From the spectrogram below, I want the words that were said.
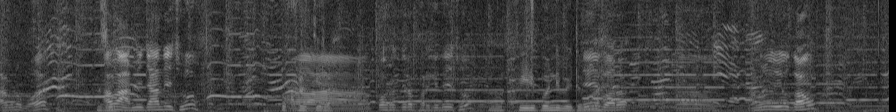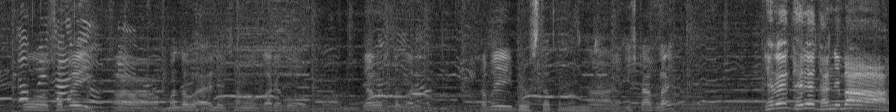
राम्रो भयो। अब हामी जाँदैछु। पोखरातिर। पोखरातिर फर्किँदैछु। फेरि पनि भेटौँ त्यही भएर हाम्रो यो गाउँको सबै मतलब अहिलेसम्म गरेको व्यवस्था गरेको सबै व्यवस्थापन स्टाफलाई धेरै धेरै धन्यवाद।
